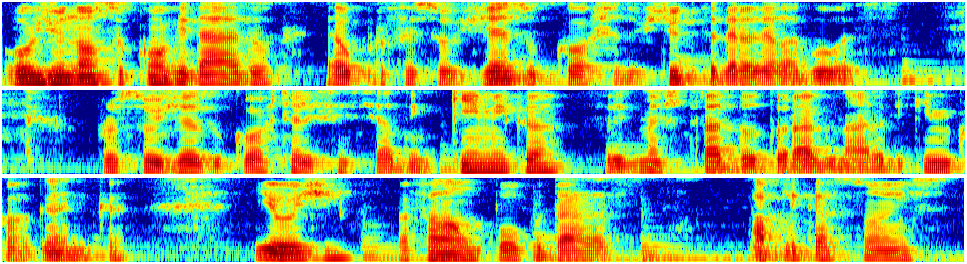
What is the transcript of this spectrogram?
Hoje o nosso convidado é o professor Geso Costa do Instituto Federal de Alagoas. Professor Geso Costa é licenciado em Química, fez mestrado e doutorado na área de Química Orgânica e hoje vai falar um pouco das aplicações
